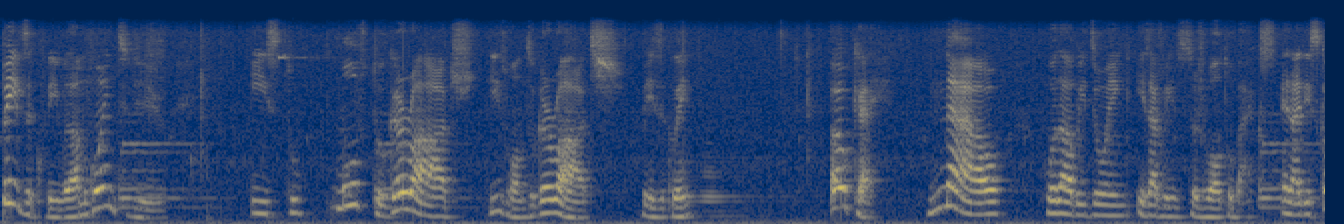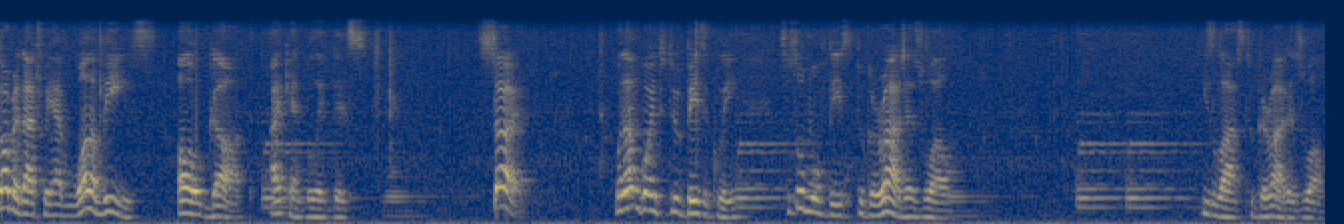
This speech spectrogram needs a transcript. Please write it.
basically what I'm going to do is to move to garage, this one to garage, basically. Okay, now what I'll be doing is actually search for Autobacs, and I discovered that we have one of these. Oh god, I can't believe this. So, what I'm going to do basically is also move these to garage as well. These last to garage as well.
